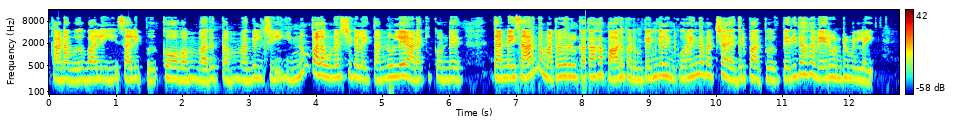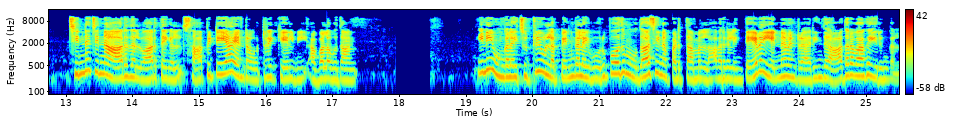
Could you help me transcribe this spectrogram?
கனவு வலி சலிப்பு கோபம் வருத்தம் மகிழ்ச்சி இன்னும் பல உணர்ச்சிகளை தன்னுள்ளே அடக்கிக் கொண்டு தன்னை சார்ந்த மற்றவர்களுக்காக பாடுபடும் பெண்களின் குறைந்தபட்ச எதிர்பார்ப்பு பெரிதாக வேறொன்றுமில்லை. சின்ன சின்ன ஆறுதல் வார்த்தைகள் சாப்பிட்டியா என்ற ஒற்றை கேள்வி அவ்வளவுதான். இனி உங்களை சுற்றியுள்ள பெண்களை ஒருபோதும் உதாசீனப்படுத்தாமல் அவர்களின் தேவை என்னவென்று அறிந்து ஆதரவாக இருங்கள்.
